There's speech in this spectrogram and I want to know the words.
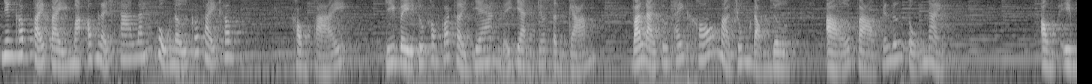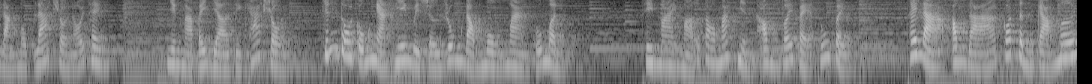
Nhưng không phải vậy mà ông lại xa lánh phụ nữ có phải không? Không phải. Chỉ vì tôi không có thời gian để dành cho tình cảm, Và lại tôi thấy khó mà rung động được Ở vào cái lứa tuổi này. Ông im lặng một lát rồi nói thêm. Nhưng mà bây giờ thì khác rồi. Chính tôi cũng ngạc nhiên vì sự rung động muộn màng của mình. Thì Mai mở to mắt nhìn ông với vẻ thú vị. Thế là ông đã có tình cảm mới.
